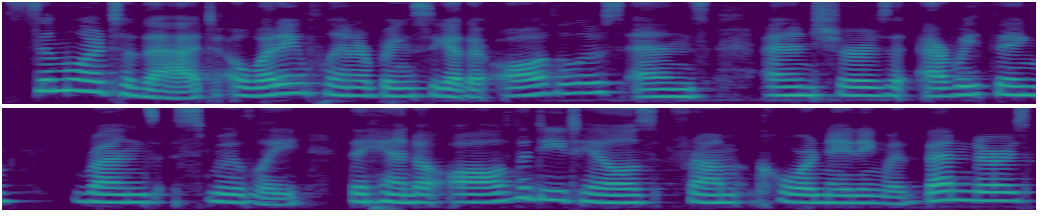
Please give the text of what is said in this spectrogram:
Similar to that, a wedding planner brings together all the loose ends and ensures that everything runs smoothly. They handle all the details from coordinating with vendors,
